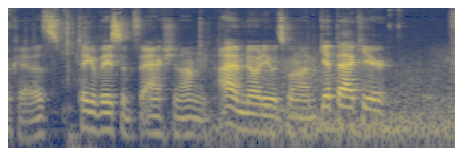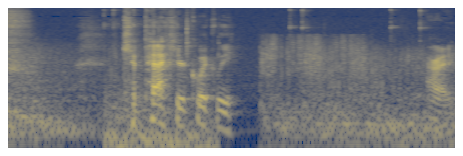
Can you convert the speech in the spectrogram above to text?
Okay, let's take evasive action on. I have no idea what's going on. Get back here! Get back here quickly! Alright,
